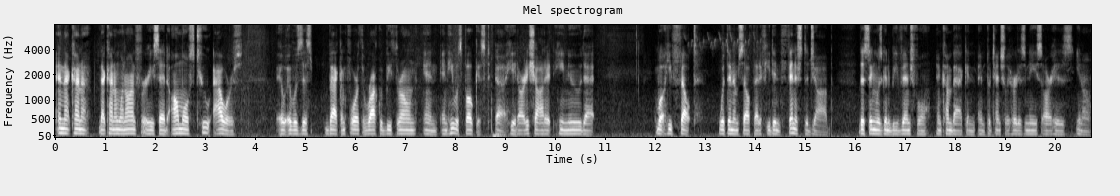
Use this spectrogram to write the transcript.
and that kind of that kind of went on for he said almost two hours it, it was this back and forth. The rock would be thrown, and and he was focused. Uh, he had already shot it. He knew that. Well, he felt within himself that if he didn't finish the job, this thing was going to be vengeful and come back and, and potentially hurt his niece or his, you know,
